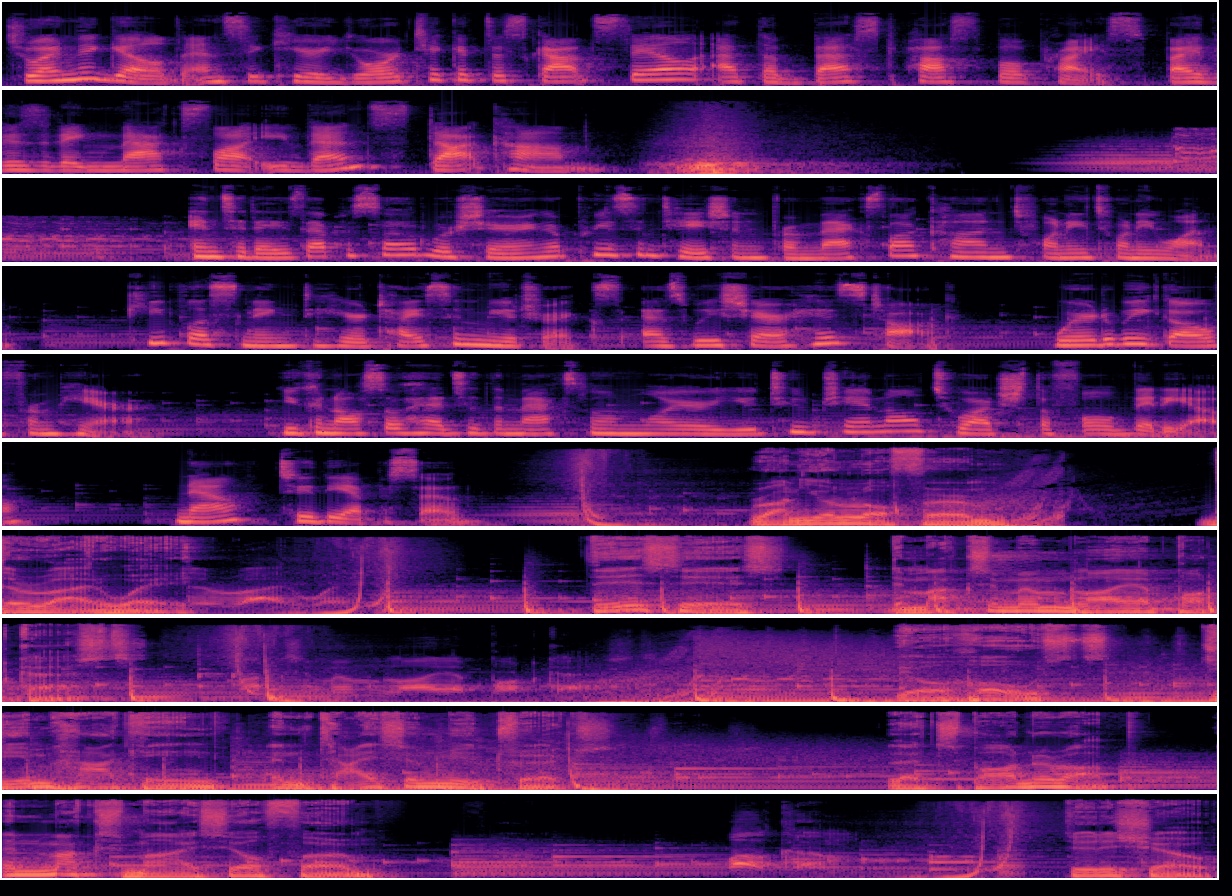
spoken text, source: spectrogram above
Join the Guild and secure your ticket to Scottsdale at the best possible price by visiting maxlawevents.com. In today's episode, we're sharing a presentation from MaxLawCon 2021. Keep listening to hear Tyson Mutrux as we share his talk, Where Do We Go From Here? You can also head to the Maximum Lawyer YouTube channel to watch the full video. Now, to the episode. Run your law firm the right way. The right way. This is the Maximum Lawyer Podcast. Maximum Lawyer Podcast. Your hosts, Jim Hacking and Tyson Mutrux Let's partner up and maximize your firm. Welcome to the show.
